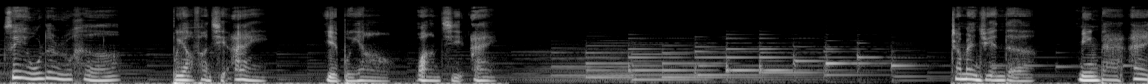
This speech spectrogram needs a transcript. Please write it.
所以无论如何，不要放弃爱，也不要忘记爱。张曼娟的。明白，爱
